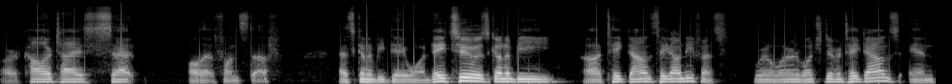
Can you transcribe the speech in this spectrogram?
our collar ties set, all that fun stuff. That's going to be day one. Day two is going to be uh, takedowns, takedown defense. We're going to learn a bunch of different takedowns and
